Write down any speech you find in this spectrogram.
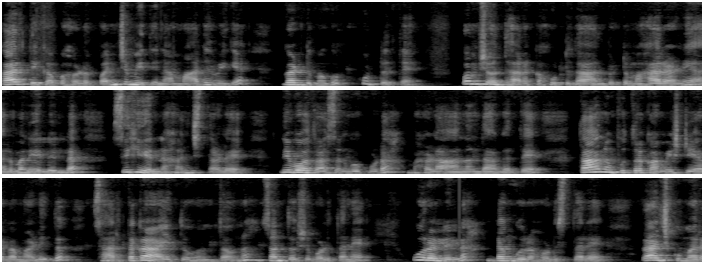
ಕಾರ್ತಿಕ ಬಹಳ ಪಂಚಮಿ ದಿನ ಮಾಧವಿಗೆ ಗಂಡು ಮಗು ಹುಟ್ಟುತ್ತೆ. ವಂಶೋದ್ಧಾರಕ ಹುಟ್ಟದ ಅಂದ್ಬಿಟ್ಟು ಮಹಾರಾಣಿ ಅರಮನೆಯಲ್ಲೆಲ್ಲ ಸಿಹಿಯನ್ನು ಹಂಚ್ತಾಳೆ. ದಿವೋದಾಸನಿಗೂ ಕೂಡ ಬಹಳ ಆನಂದ ಆಗತ್ತೆ. ತಾನು ಪುತ್ರ ಕಾಮಿಷ್ಟಿಯಾಗ ಮಾಡಿದ್ದು ಸಾರ್ಥಕ ಆಯಿತು ಅಂತ ಅವನು ಸಂತೋಷಗೊಳ್ತಾನೆ. ಊರಲ್ಲೆಲ್ಲ ಡಂಗೂರ ಹೊಡಿಸ್ತಾರೆ. ರಾಜ್ಕುಮಾರ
